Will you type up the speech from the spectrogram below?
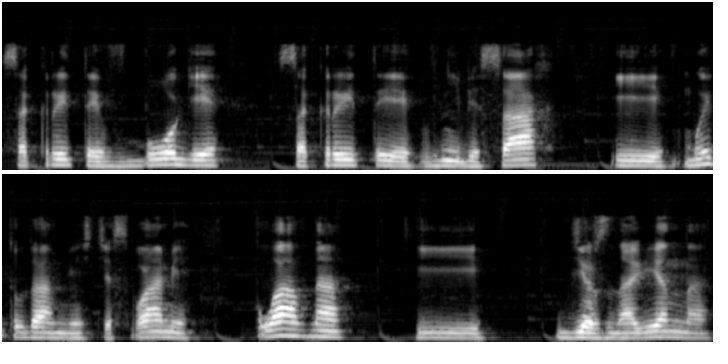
сокрыты в Боге, сокрыты в небесах, и мы туда вместе с вами плавно и дерзновенно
